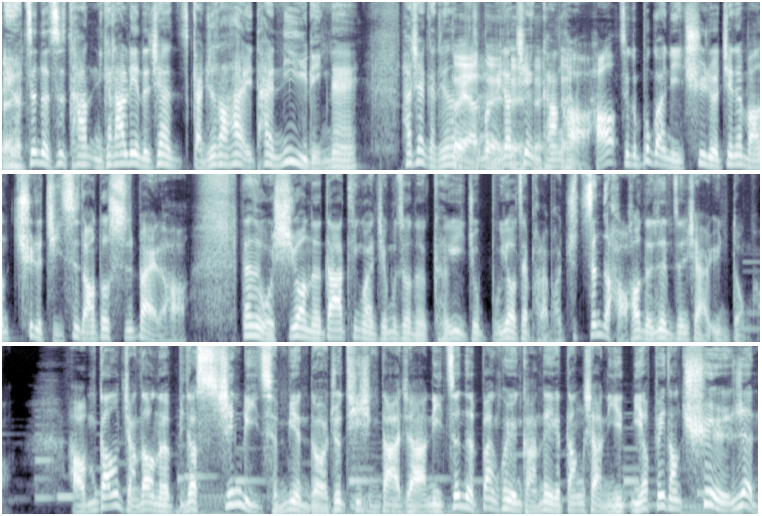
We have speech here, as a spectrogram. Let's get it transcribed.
哎呦，真的是他，你看他练的，现在感觉到他也太逆龄呢，他现在感觉到怎么比较健康哈？好，这个不管你去了健身房去了几次，然后都失败了哈。”但是我希望呢，大家听完节目之后呢，可以就不要再跑来跑去，就真的好好的认真下来运动哈。好，我们刚刚讲到呢，比较心理层面的，就提醒大家，你真的办会员卡那个当下，你你要非常确认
